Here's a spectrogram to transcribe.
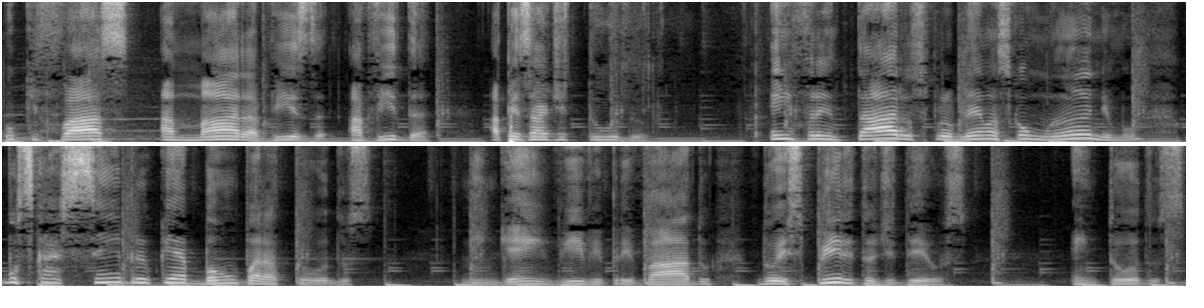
o que faz amar a vida, a vida apesar de tudo, enfrentar os problemas com ânimo, buscar sempre o que é bom para todos Ninguém vive privado do Espírito de Deus. Em todos,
